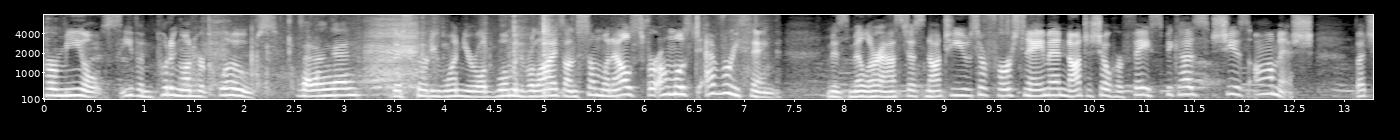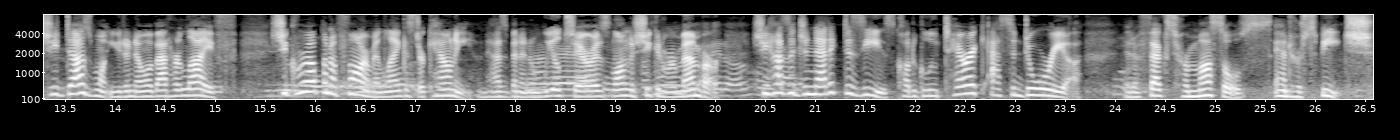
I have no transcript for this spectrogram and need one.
her meals, even putting on her clothes. Is that on good? This 31 year old woman relies on someone else for almost everything. Ms. Miller asked us not to use her first name and not to show her face because she is Amish. But she does want you to know about her life. She grew up on a farm in Lancaster County and has been in a wheelchair as long as she can remember. She has a genetic disease called glutaric aciduria. It affects her muscles and her speech.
